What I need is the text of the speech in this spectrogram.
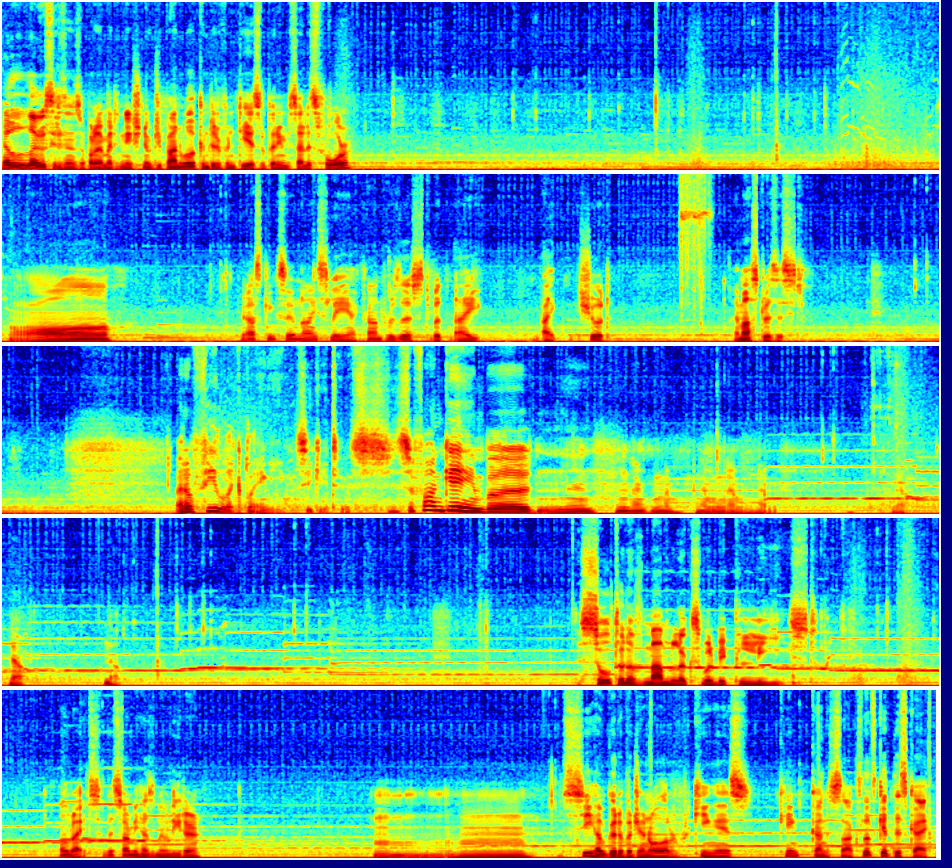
Hello, citizens of Parliamentary Nation of Japan. Welcome to the Frontiers of Platinum Silas 4. Aww. You're asking so nicely. I can't resist, but I... I should. I must resist. I don't feel like playing CK2. It's, it's a fun game, but... No, no, no, no, no. No. No. Sultan of Mamluks will be pleased. Alright, so this army has no leader. Mm, let's see how good of a general our king is. King kinda sucks. Let's get this guy.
